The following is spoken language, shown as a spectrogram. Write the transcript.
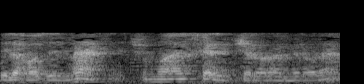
به لحاظ متن چون ما از کردیم کرارن مرارن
